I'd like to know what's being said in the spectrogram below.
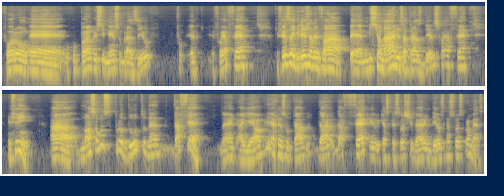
foram é, ocupando esse imenso Brasil, é, foi a fé. O que fez a igreja levar é, missionários atrás deles foi a fé. Enfim, a, nós somos produto né, da fé. Né? A IELB é resultado da, da fé que, que as pessoas tiveram em Deus e nas suas promessas.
